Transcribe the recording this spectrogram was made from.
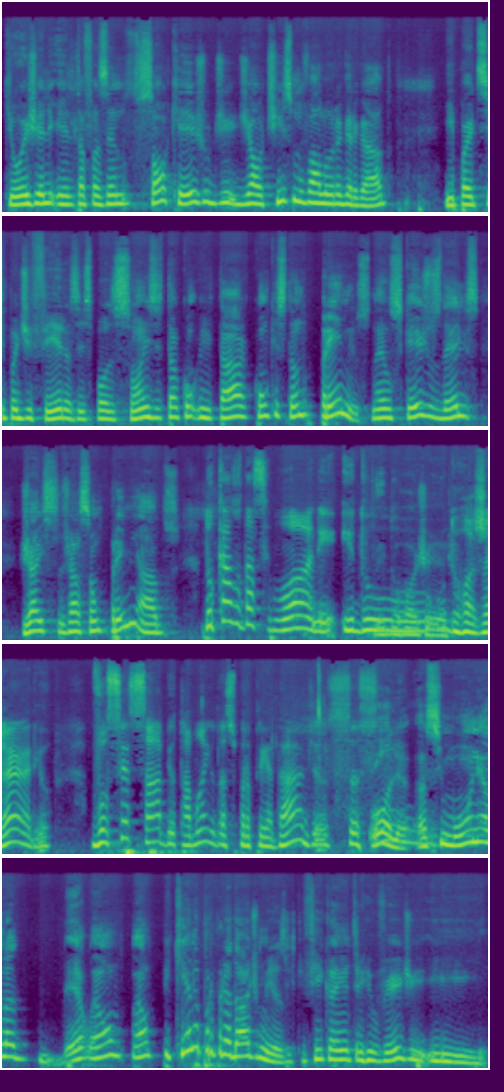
que hoje ele está fazendo só queijo de, de altíssimo valor agregado e participa de feiras, exposições e está tá conquistando prêmios. Né? Os queijos deles já, já são premiados. No caso da Simone e do, e do Rogério, do Rogério você sabe o tamanho das propriedades? Assim? Olha, a Simone ela é, é, uma, é, uma, pequena propriedade mesmo, que fica entre Rio Verde e,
